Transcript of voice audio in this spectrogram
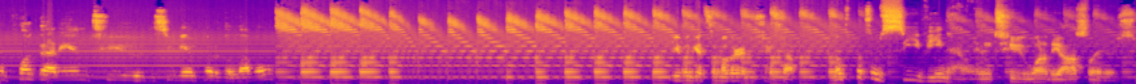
and plug that into the CV input of the level. even get some other interesting stuff. Let's put some CV now into one of the oscillators.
